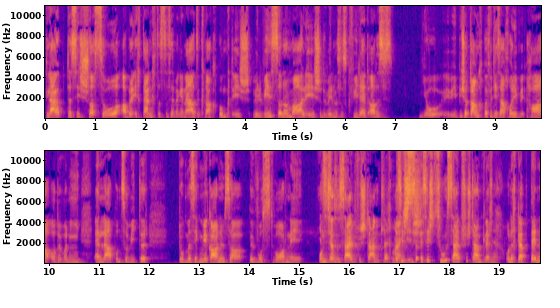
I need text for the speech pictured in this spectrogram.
glaube, das ist schon so, aber ich denke, dass das eben genau der Knackpunkt ist, weil weil es so normal ist oder weil man so das Gefühl hat, ah, das, ja, ich bin schon dankbar für die Sachen, die ich habe oder die ich erlebe und so weiter, tut man es irgendwie gar nicht so bewusst wahrnehmen. Und es ist also selbstverständlich, es ist, es ist zu selbstverständlich. Ja. Und ich glaube, dann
